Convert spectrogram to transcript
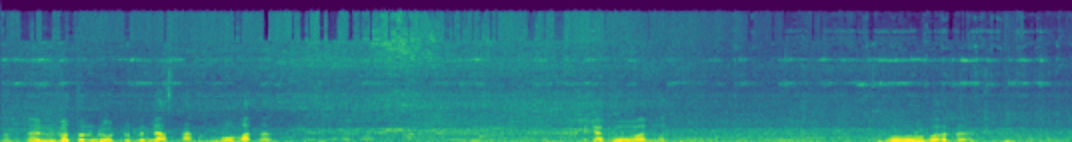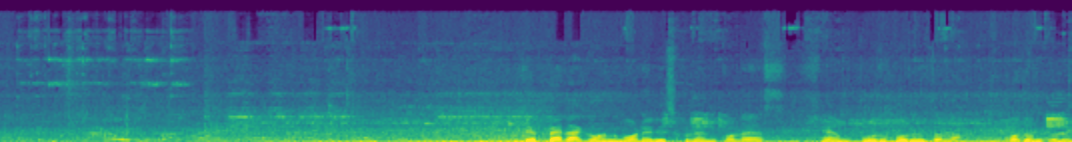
নতুন রোড নতুন রাস্তা বউ বাজার এটা বউ বাজার বউ বাজার Paragon model school and college Shyampur Baruitala Kadamtali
